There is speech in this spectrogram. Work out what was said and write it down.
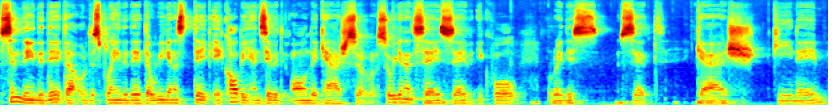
sending the data or displaying the data, we're gonna take a copy and save it on the cache server. So we're gonna say save equal redis set cache key name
